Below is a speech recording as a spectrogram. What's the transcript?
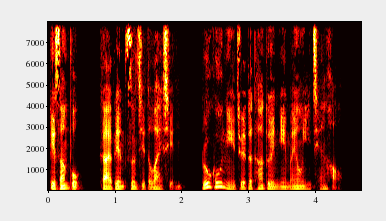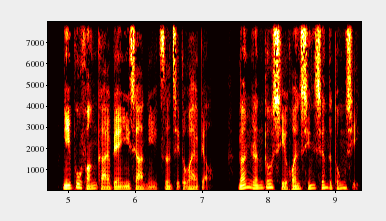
第三步，改变自己的外形。如果你觉得他对你没有以前好，你不妨改变一下你自己的外表。男人都喜欢新鲜的东西，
